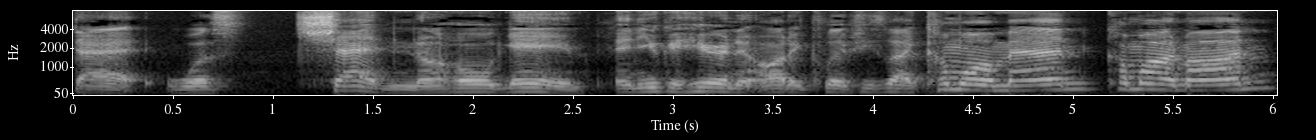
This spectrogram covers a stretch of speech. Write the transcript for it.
that was chatting the whole game. And you can hear in the audio clips, he's like, Come on, man, come on, man.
